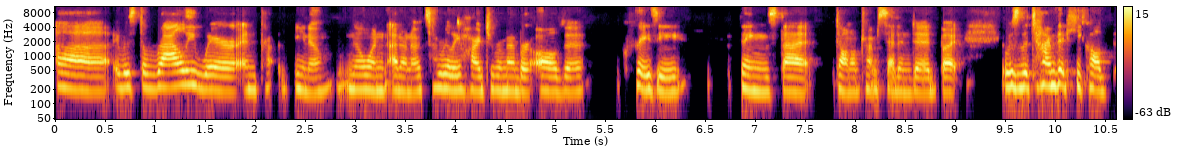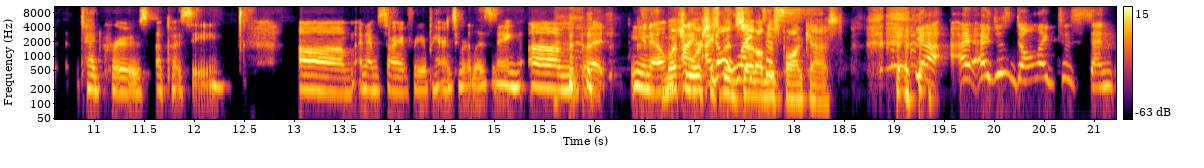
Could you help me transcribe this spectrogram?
Uh, it was the rally where, and you know, no one. I don't know. It's really hard to remember all the crazy things that Donald Trump said and did, but it was the time that he called Ted Cruz a pussy. Um, and I'm sorry for your parents who are listening. Um, but you know, much worse I, I has been don't said like on this podcast yeah I, I just don't like to send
